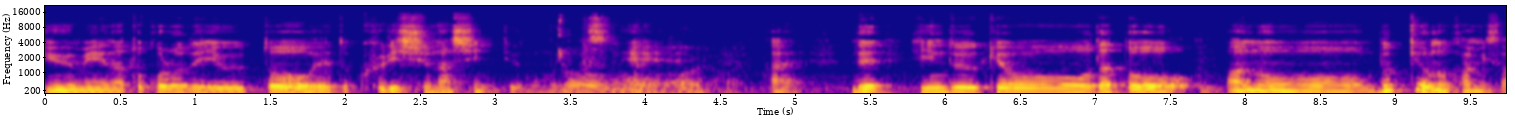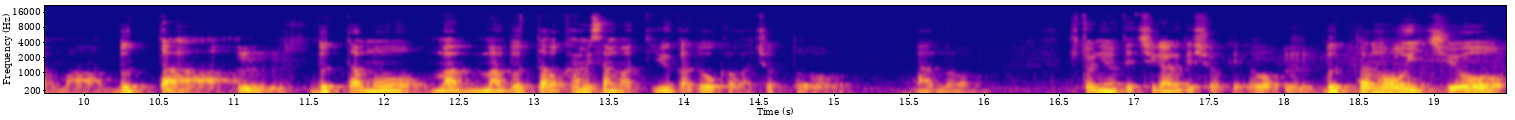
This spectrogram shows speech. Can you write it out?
有名なところで言うと,、えー、とクリシュナ神っていうのもいますね。はいでヒンドゥー教だと、あの仏教の神様ブッダ、うん。ブッダも、まあ、まあブッダを神様っていうかどうかはちょっとあの人によって違うでしょうけど、うん。ブッダも一応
